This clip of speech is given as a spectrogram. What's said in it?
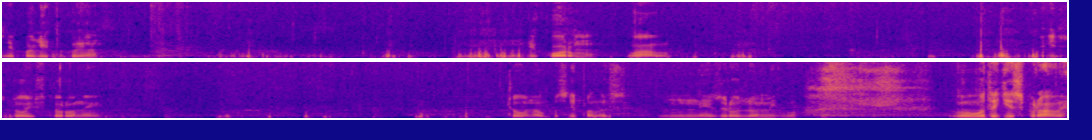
З іполіткою. І корму валу. І з тої сторони. Що вона посипалась, не зрозуміло. Ось такі справи.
